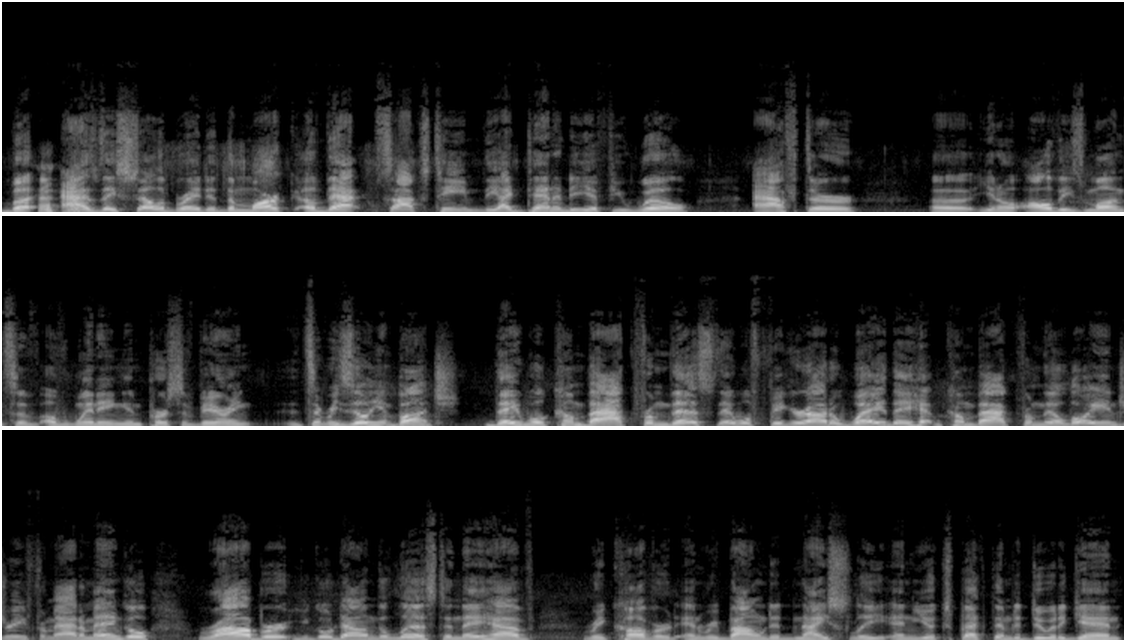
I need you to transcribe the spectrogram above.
but as they celebrated, the mark of that Sox team, the identity, if you will, after uh, you know all these months of, of winning and persevering, it's a resilient bunch they will come back from this. They will figure out a way. They have come back from the Eloy injury, from Adam Engel, Robert. You go down the list, and they have recovered and rebounded nicely, and you expect them to do it again.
